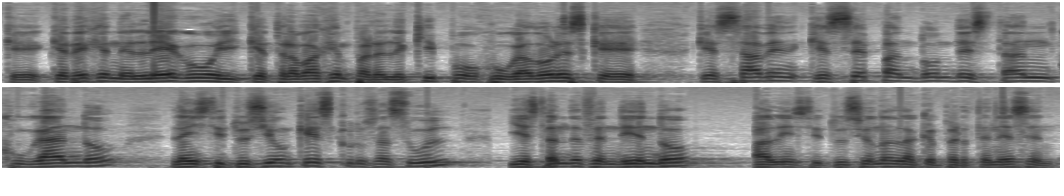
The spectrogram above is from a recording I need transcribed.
que, dejen el ego y que trabajen para el equipo, jugadores que, saben, que sepan dónde están jugando la institución que es Cruz Azul y están defendiendo a la institución a la que pertenecen.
